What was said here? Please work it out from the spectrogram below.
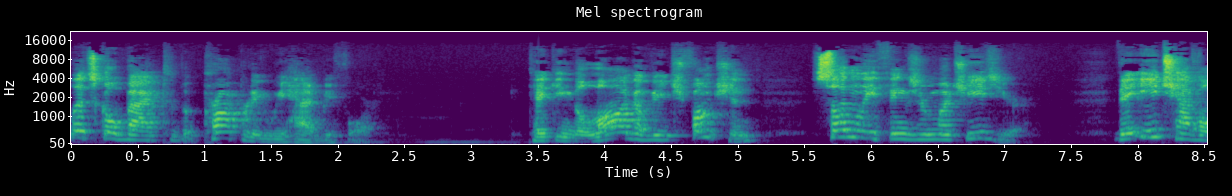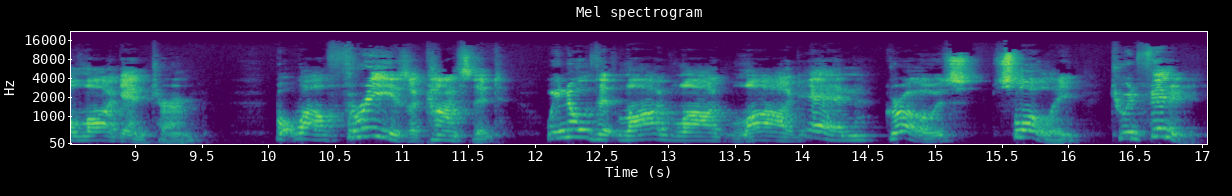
let's go back to the property we had before. Taking the log of each function, suddenly things are much easier. They each have a log n term, but while 3 is a constant, we know that log log log n grows slowly to infinity.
